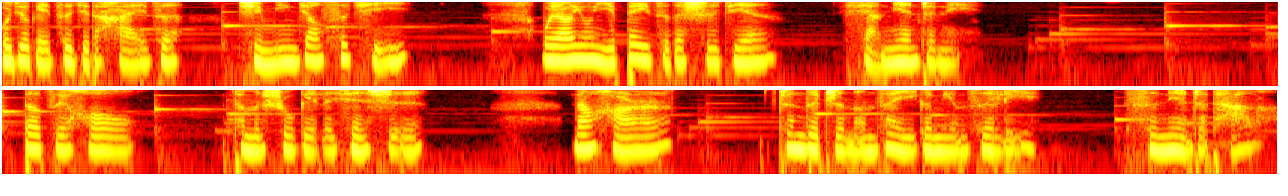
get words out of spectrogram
我就给自己的孩子取名叫思琪。”我要用一辈子的时间想念着你。到最后，他们输给了现实，男孩真的只能在一个名字里思念着他了。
